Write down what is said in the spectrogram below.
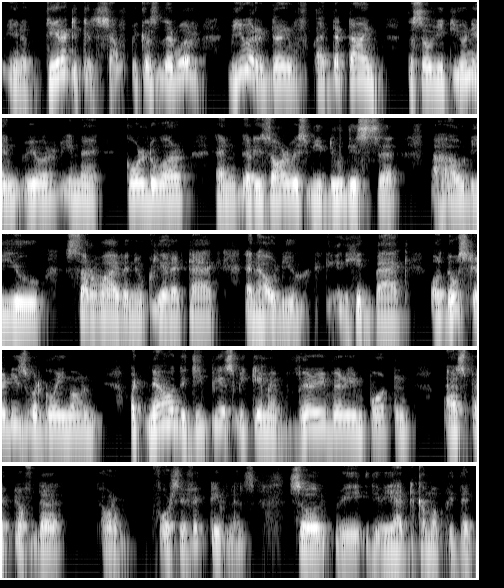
you know theoretical stuff because there were we were at that time the soviet union we were in a cold war and there is always we do this uh, how do you survive a nuclear attack and how do you hit back? Or those studies were going on. But now the gps became a very very important aspect of the our force effectiveness so we we had to come up with that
